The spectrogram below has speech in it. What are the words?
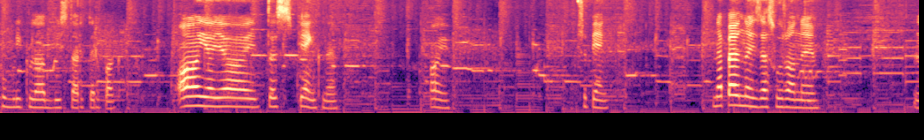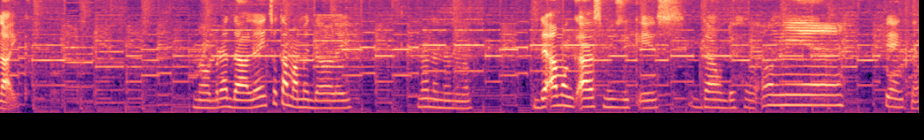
public Lobby Starter Pack. Oj, oj, oj, to jest piękne. Oj. Przepiękne. Na pewno jest zasłużony like. Dobra, dalej. Co tam mamy dalej? No, no, no, no. no. The Among Us music is down the hill. O nie. Piękne.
